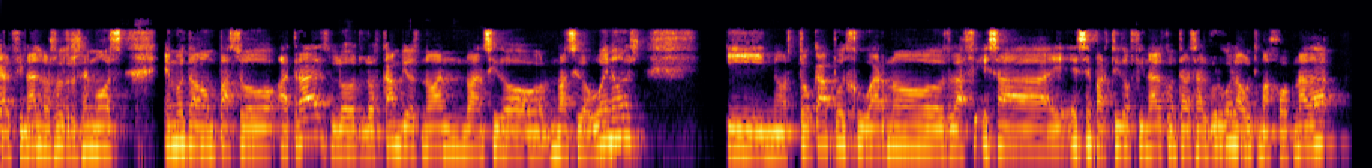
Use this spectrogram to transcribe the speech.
al final nosotros hemos, hemos dado un paso atrás, los, los cambios no han, no, han sido, no han sido buenos y nos toca pues jugarnos la, esa, ese partido final contra el Salzburgo en la última jornada.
